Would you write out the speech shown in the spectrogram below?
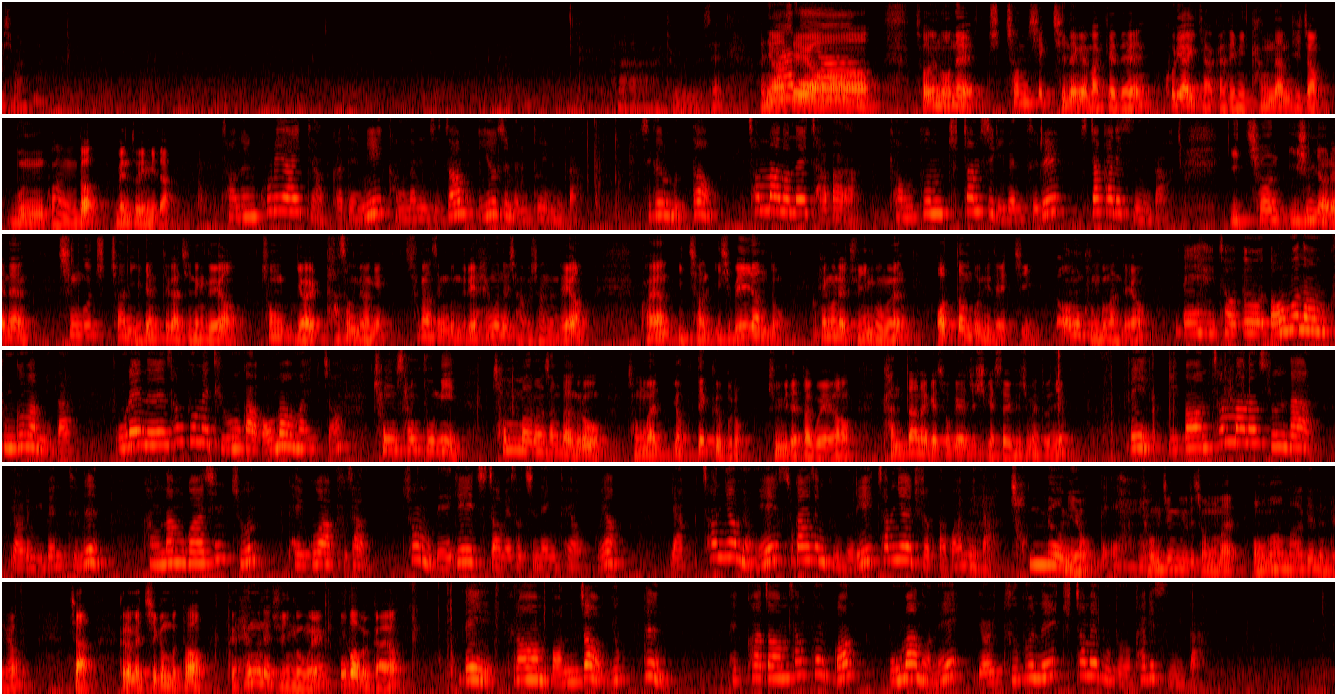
크지만. 하나, 둘, 셋. 안녕하세요. 안녕하세요. 저는 오늘 추첨식 진행을 맡게 된 코리아이티 아카데미 강남 지점 문광덕 멘토입니다. 저는 코리아이티 아카데미 강남지점 이유주 멘토입니다. 지금부터 천만 원을 잡아라 경품 추첨식 이벤트를 시작하겠습니다. 2020년에는 친구 추천 이벤트가 진행되어 총 15명의 수강생분들이 행운을 잡으셨는데요. 과연 2021년도 행운의 주인공은 어떤 분이 될지 너무 궁금한데요. 네, 저도 너무너무 궁금합니다. 올해는 상품의 규모가 어마어마했죠? 총 상품이 천만 원 상당으로 정말 역대급으로 준비됐다고 해요. 간단하게 소개해 주시겠어요, 효주 멘토님? 네, 이번 천만 원 쏜다 여름 이벤트는 강남과 신촌, 대구와 부산 총 4개의 지점에서 진행되었고요. 약 천여 명의 수강생분들이 참여해 주셨다고 합니다. 천 명이요? 네. 경쟁률이 정말 어마어마하겠는데요. 자, 그러면 지금부터 그 행운의 주인공을 뽑아 볼까요? 네, 그럼 먼저 6등 백화점 상품권 5만 원에 12분을 추첨해 보도록 하겠습니다.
